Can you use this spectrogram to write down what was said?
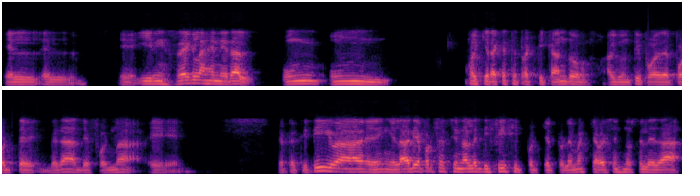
el, el eh, ir en regla general, un, un, cualquiera que esté practicando algún tipo de deporte, ¿verdad? De forma eh, repetitiva. En el área profesional es difícil porque el problema es que a veces no se le da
